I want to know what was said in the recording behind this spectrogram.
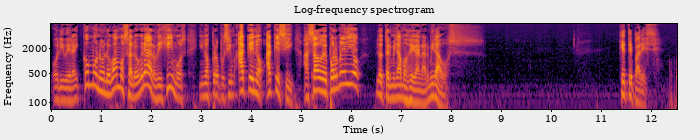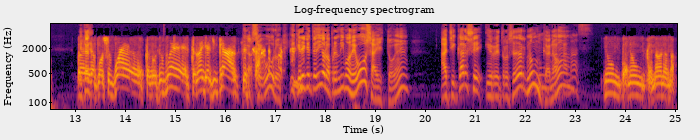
Olivera. ¿Y cómo no lo vamos a lograr? Dijimos y nos propusimos, ¿a que no? ¿A que sí? Asado de por medio, lo terminamos de ganar. Mira vos. ¿Qué te parece? Por supuesto, por supuesto, no hay que achicarse. Pero seguro. Y querés que te diga, lo aprendimos de vos a esto, ¿eh? Achicarse y retroceder nunca, ¿no? Jamás. Nunca, nunca, no, no, no.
